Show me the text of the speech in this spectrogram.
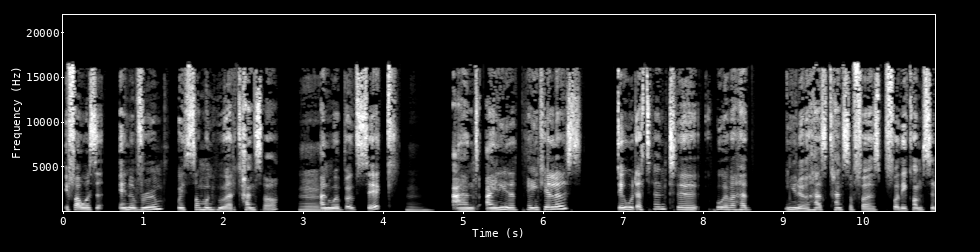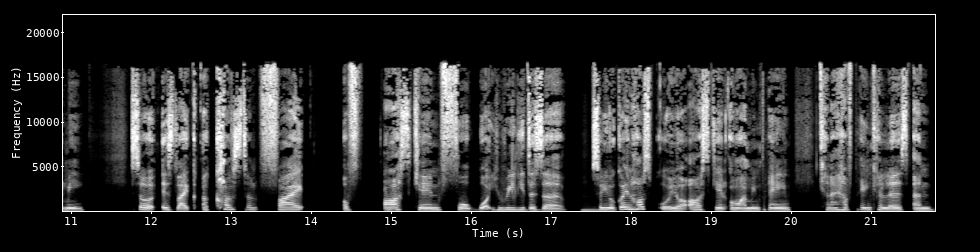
If I was in a room with someone who had cancer Mm, and we're both sick, mm. and I needed painkillers, they would attend to whoever had, you know, has cancer first before they come to me. So it's like a constant fight of asking for what you really deserve. So mm. you're going hospital, you're asking, oh, I'm in pain. Can I have painkillers? And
